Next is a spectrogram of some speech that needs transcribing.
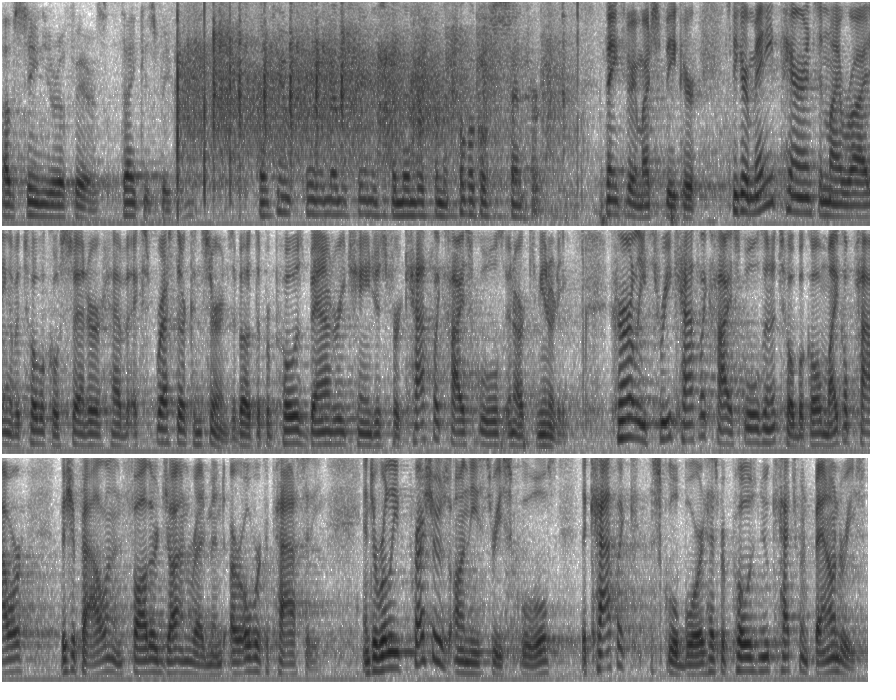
of Senior Affairs. Thank you, Speaker. Thank you. Further member statements. The member from the Etobicoke Centre. Thanks very much, Speaker. Speaker, many parents in my riding of Etobicoke Centre have expressed their concerns about the proposed boundary changes for Catholic high schools in our community. Currently, three Catholic high schools in Etobicoke, Michael Power, Bishop Allen, and Father John Redmond, are over capacity. And to relieve pressures on these three schools, the Catholic School Board has proposed new catchment boundaries.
